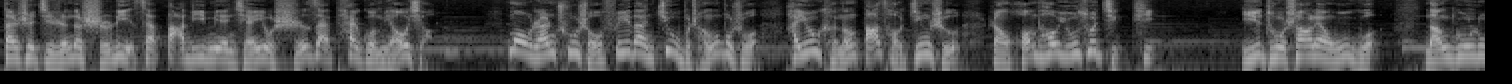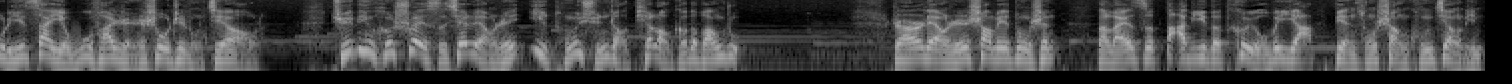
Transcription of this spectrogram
但是几人的实力在大帝面前又实在太过渺小，贸然出手非但救不成不说，还有可能打草惊蛇，让黄涛有所警惕。一通商量无果，南宫陆离再也无法忍受这种煎熬了，决定和帅死仙两人一同寻找天老阁的帮助。然而两人尚未动身，那来自大地的特有威压便从上空降临，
